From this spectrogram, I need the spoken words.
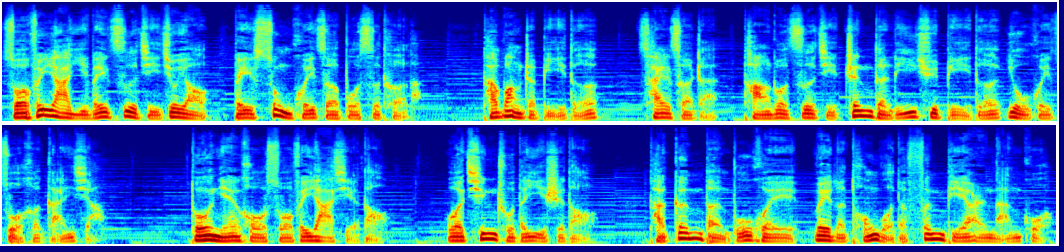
索菲亚以为自己就要被送回泽布斯特了，她望着彼得。猜测着，倘若自己真的离去，彼得又会作何感想？多年后，索菲亚写道：“我清楚地意识到，他根本不会为了同我的分别而难过。”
